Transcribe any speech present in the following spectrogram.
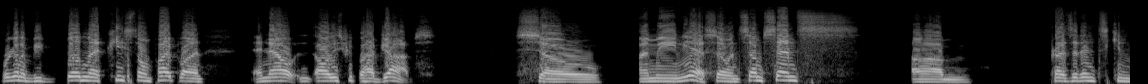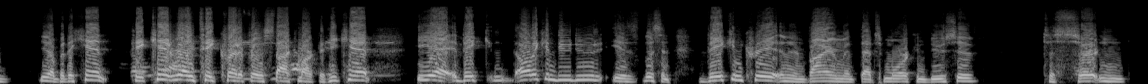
We're going to be building that Keystone Pipeline, and now all these people have jobs." So I mean, yeah. So in some sense, um, presidents can, you know, but they can't. They can't really take credit for the stock market. He can't. Yeah, they can. All they can do, dude, is listen. They can create an environment that's more conducive to certain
